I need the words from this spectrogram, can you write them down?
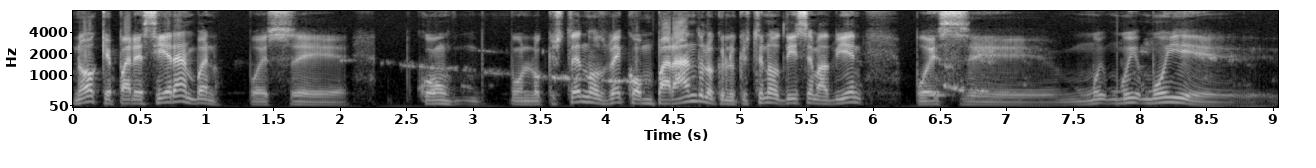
¿no? que parecieran, bueno, pues eh, con, con, lo que usted nos ve, comparando lo que, lo que usted nos dice más bien, pues eh, muy, muy, muy... Eh,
